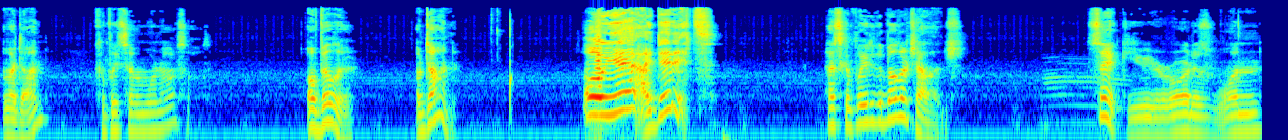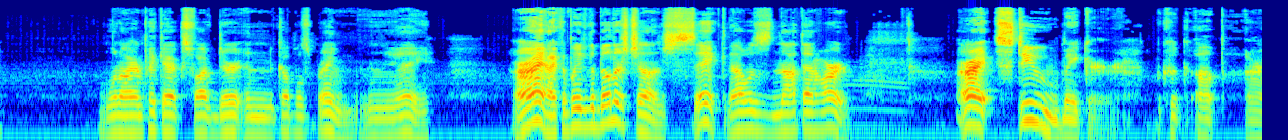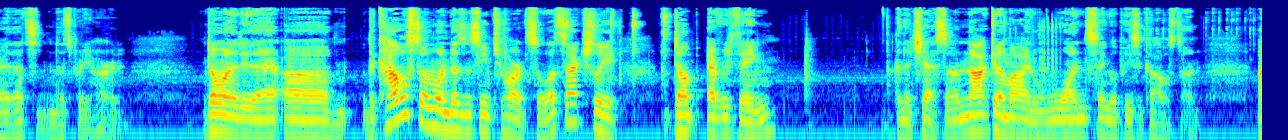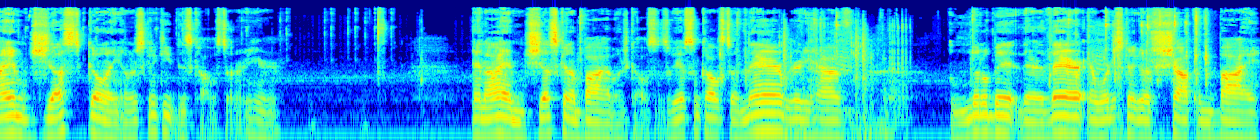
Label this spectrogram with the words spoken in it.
Am I done? Complete 7 more novices. Oh, builder. I'm done. Oh, yeah, I did it. Has completed the builder challenge. Sick. Your reward is one one iron pickaxe, five dirt, and a couple spring. Yay. Alright, I completed the builder's challenge. Sick. That was not that hard. Alright, stew maker. Cook up. Alright, that's that's pretty hard. Don't want to do that. Um, the cobblestone one doesn't seem too hard, so let's actually dump everything in a chest. I'm not going to mine one single piece of cobblestone. I am just going, I'm just going to keep this cobblestone right here. And I am just going to buy a bunch of cobblestone. So we have some cobblestone there. We already have a little bit there, there, and we're just going to go shop and buy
